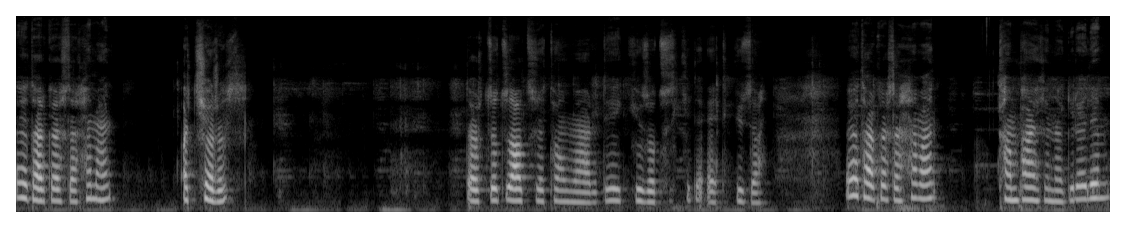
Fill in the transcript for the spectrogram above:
Evet arkadaşlar hemen açıyoruz. 436 jeton verdi. 232 de et güzel. Evet arkadaşlar hemen kampanyana girelim.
